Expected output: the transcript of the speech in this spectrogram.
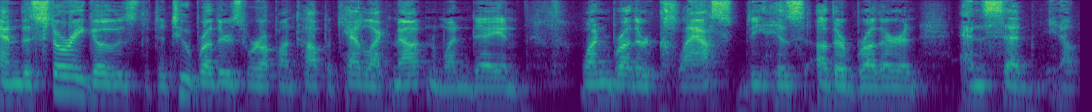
And the story goes that the two brothers were up on top of Cadillac Mountain one day, and one brother clasped his other brother and, and said, You know,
